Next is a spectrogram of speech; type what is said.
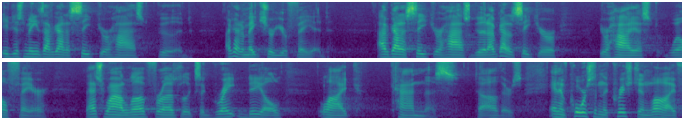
It just means I've got to seek your highest good. I've got to make sure you're fed. I've got to seek your highest good. I've got to seek your, your highest welfare. That's why love for us looks a great deal like kindness to others. And of course, in the Christian life,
